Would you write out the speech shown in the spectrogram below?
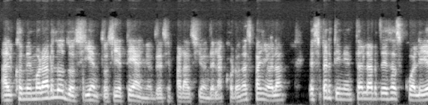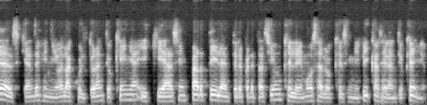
Al conmemorar los 207 años de separación de la corona española, es pertinente hablar de esas cualidades que han definido la cultura antioqueña y que hacen parte de la interpretación que leemos a lo que significa ser antioqueño.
